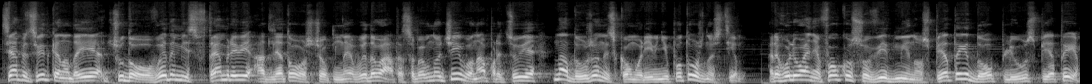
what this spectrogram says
Ця підсвітка надає чудову видимість в темряві, а для того, щоб не видавати себе вночі, вона працює на дуже низькому рівні потужності. Регулювання фокусу від мінус 5 до плюс 5,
